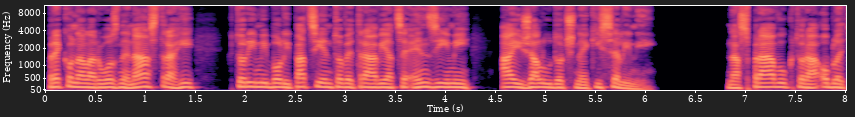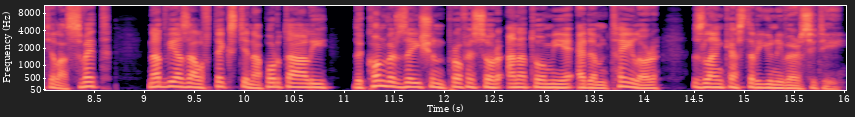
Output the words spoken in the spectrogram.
Prekonala rôzne nástrahy, ktorými boli pacientové tráviace enzýmy aj žalúdočné kyseliny. Na správu, ktorá obletela svet, nadviazal v texte na portáli The Conversation profesor anatómie Adam Taylor z Lancaster University.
